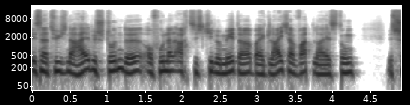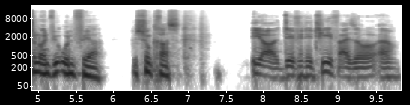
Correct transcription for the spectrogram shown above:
ist natürlich eine halbe Stunde auf 180 Kilometer bei gleicher Wattleistung ist schon irgendwie unfair. Ist schon krass. Ja, definitiv. Also, ähm,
